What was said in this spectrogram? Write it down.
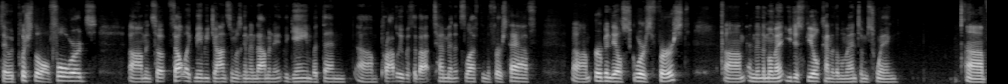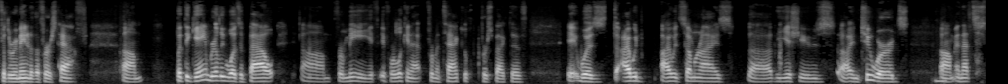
they would push the ball forwards, um, and so it felt like maybe Johnston was going to dominate the game. But then, um, probably with about ten minutes left in the first half, um, Urbandale scores first, um, and then the moment you just feel kind of the momentum swing uh, for the remainder of the first half. but the game really was about, for me, if, if we're looking at from a tactical perspective it was I would I would summarize uh, the issues uh, in two words, um, and that's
